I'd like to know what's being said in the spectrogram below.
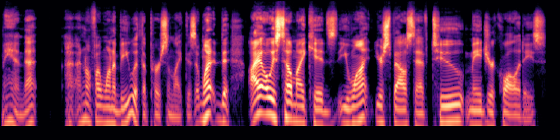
man that i I don't know if i want to be with a person like this what i always tell my kids you want your spouse to have two major qualities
